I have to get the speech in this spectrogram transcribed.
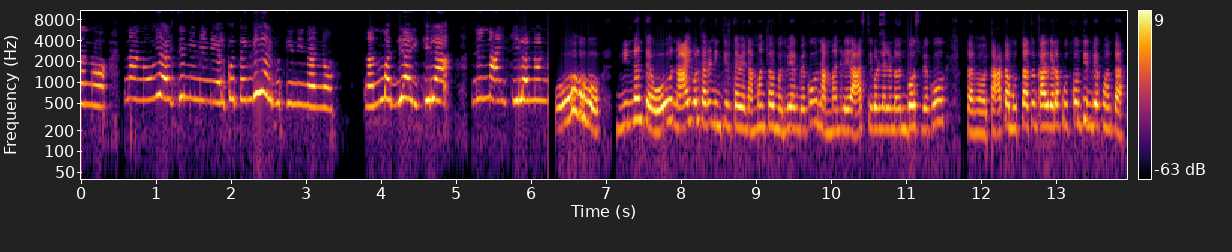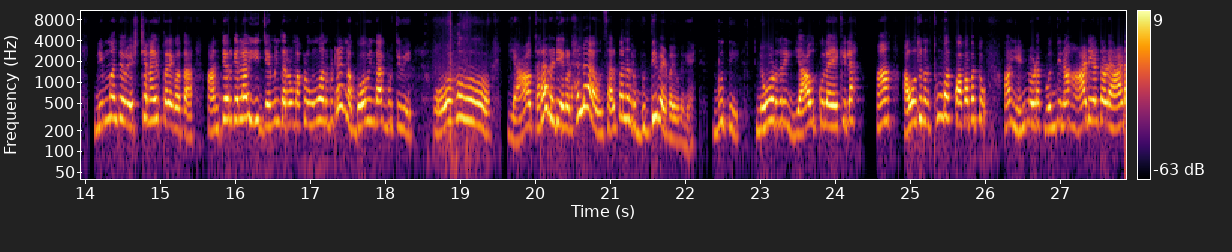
ನಾನು ನಾನು ನೀನು ನಾನು ನನ್ನ ನಿನ್ನ. ನಾನು ಓಹೋ, ನಿನ್ನಂತೆ ಓ ನಾಯಿಗಳ ಥರ ನಿಂತಿರ್ತವೆ. ನಮ್ಮಂಥವ್ರು ಮದುವೆ ಆಗಬೇಕು ನಮ್ಮ ಮನೇಲಿ ಆಸ್ತಿಗಳನ್ನೆಲ್ಲ ಅನುಭವಿಸ್ಬೇಕು ತಾತ ಮುತ್ತಾತನ ಕಾಲಗೆಲ್ಲ ಕೂತ್ಕೊಂಡು ತಿನ್ಬೇಕು ಅಂತ. ನಿಮ್ಮಂಥವ್ರು ಎಷ್ಟು ಚೆನ್ನಾಗಿರ್ತಾರೆ ಗೊತ್ತಾ? ಅಂಥವ್ರಿಗೆಲ್ಲ ಈ ಜಮೀನ್ದಾರ ಮಕ್ಕಳು ಹ್ಞೂ ಅಂದ್ಬಿಟ್ರೆ ನಾವು ಗೋವಿಂದ ಆಗ್ಬಿಡ್ತೀವಿ. ಓಹೋ, ಯಾವ ಥರ ರೆಡಿ ಆಗೋದು ಅಲ್ಲ, ಒಂದು ಸ್ವಲ್ಪ ಏನಾದ್ರು ಬುದ್ಧಿ ಬೇಡವಾ ಇವ್ರಿಗೆ? ಬುದ್ಧಿ. ನೋಡಿದ್ರೆ ಯಾವ ಕುಲ ಏಕಿಲ್ಲ. ಹಾಂ ಅವತ್ತು ನಂಗೆ ತುಂಬ ಕೋಪ ಬಂತು. ಆ, ಹೆಣ್ಣು ನೋಡಕ್ಕೆ ಬಂದಿನ? ಹಾಡು ಹೇಳ್ತಾಳೆ ಹಾಡ.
